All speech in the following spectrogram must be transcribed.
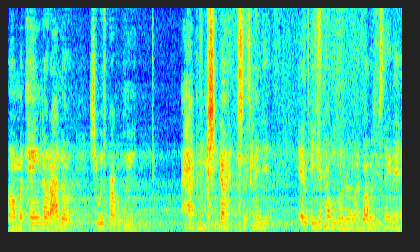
um, McCain daughter. I know she was probably happy when she got suspended, and, and you're probably wondering like, why would you say that?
